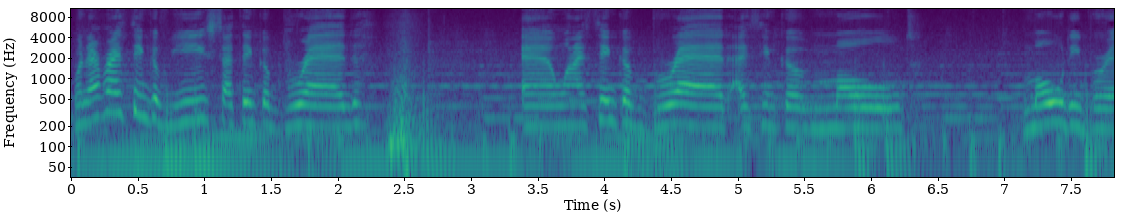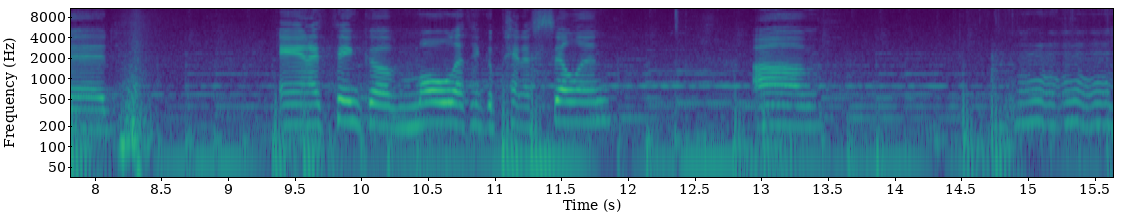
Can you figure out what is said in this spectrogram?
Whenever I think of yeast, I think of bread. And when I think of bread, I think of mold, moldy bread. And I think of mold, I think of penicillin. Um,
